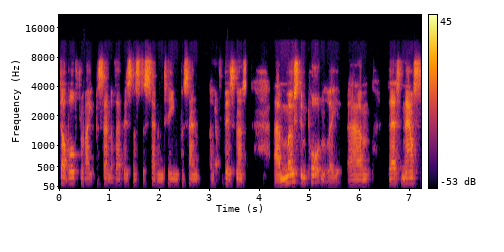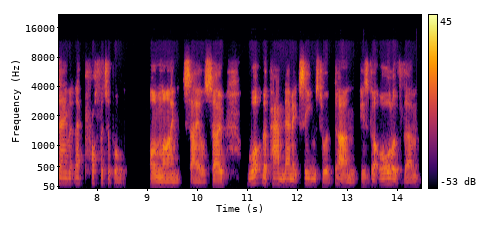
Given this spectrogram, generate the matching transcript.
doubled from eight percent of their business to seventeen percent of the business. Uh, most importantly, um, they're now saying that they're profitable online sales. So what the pandemic seems to have done is got all of them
